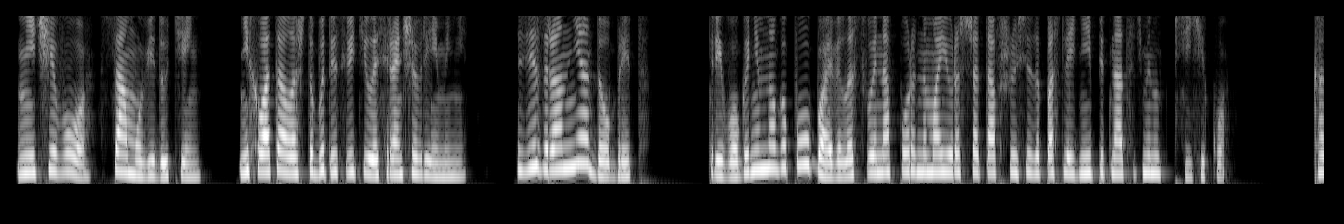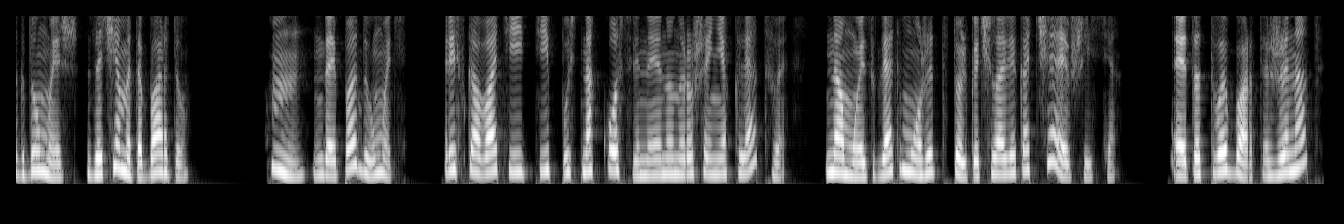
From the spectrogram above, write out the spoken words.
Ничего, сам уведу тень. Не хватало, чтобы ты светилась раньше времени. Зизран не одобрит. Тревога немного поубавила свой напор на мою расшатавшуюся за последние 15 минут психику. «Как думаешь, зачем это Барду?» «Хм, дай подумать. Рисковать и идти, пусть на косвенное, но нарушение клятвы, на мой взгляд, может только человек отчаявшийся. Этот твой Барт женат?»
